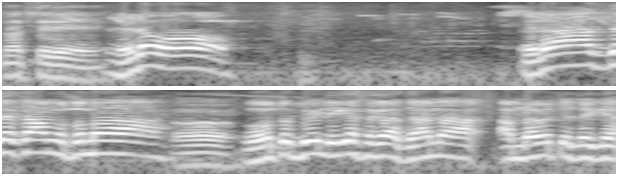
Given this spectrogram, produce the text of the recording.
না তেরে এটা ও এটা আজকে কাম হতো না। ও তো বেলি গেছে গা জানা আমরা বেঁচে দেখে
